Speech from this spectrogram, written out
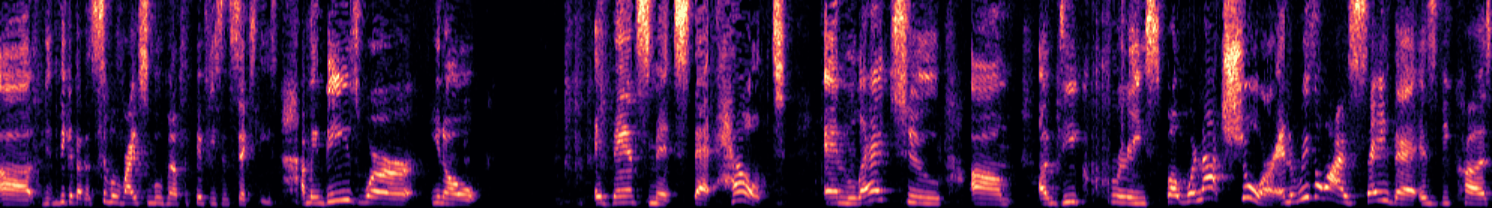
uh, because of the civil rights movement of the 50s and 60s. I mean, these were, you know, advancements that helped and led to um, a decrease, but we're not sure. And the reason why I say that is because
